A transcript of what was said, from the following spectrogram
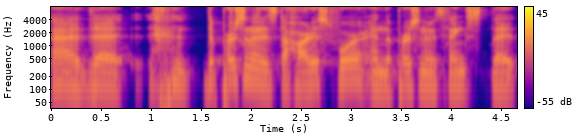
uh, the the person that it's the hardest for, and the person who thinks that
